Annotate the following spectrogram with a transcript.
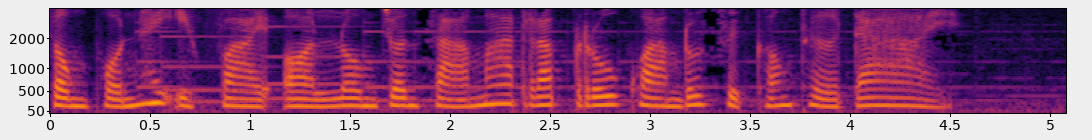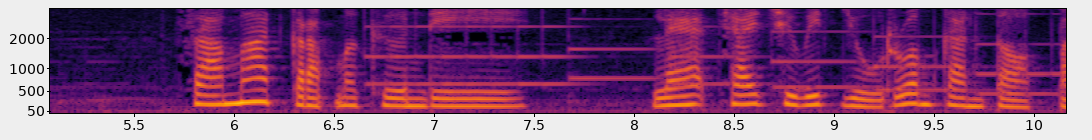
ส่งผลให้อีกฝ่ายอ่อนลงจนสามารถรับรู้ความรู้สึกของเธอได้ สามารถกลับมาคืนดี และใช้ชีวิตอยู่ร่วมกันต่อไป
